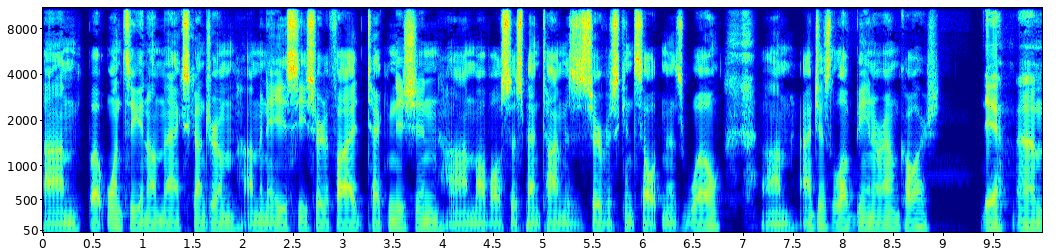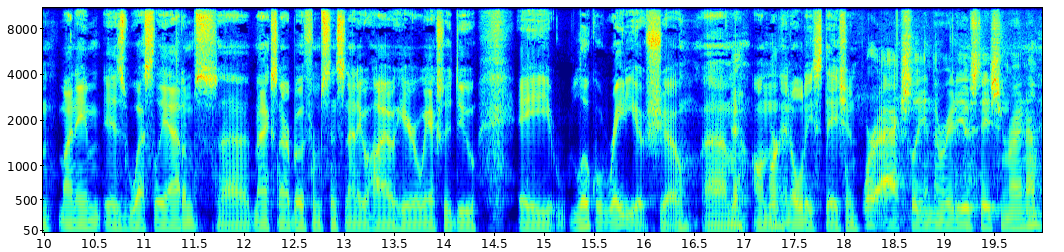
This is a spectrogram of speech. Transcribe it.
Um, but once again, I'm Max Gundrum. I'm an ASE certified technician. Um, I've also spent time as a service consultant as well. Um, I just love being around cars. Yeah, um, my name is Wesley Adams. Uh, Max and I are both from Cincinnati, Ohio. Here, we actually do a local radio show um, Yeah, on an oldie station. We're actually in the radio station right now.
